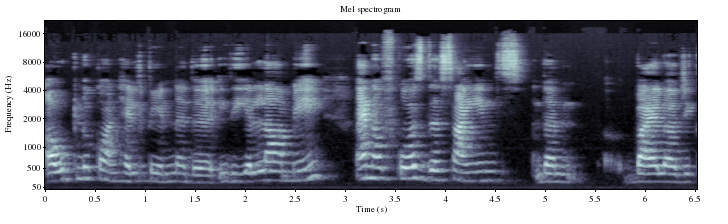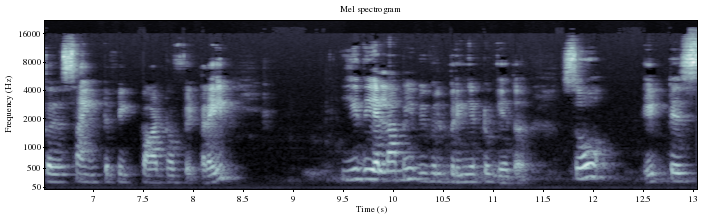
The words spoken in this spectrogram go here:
outlook on health என்னது? இது எல்லாமே and of course the science then biological scientific part of it right இது எல்லாமே we will bring it together so it is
